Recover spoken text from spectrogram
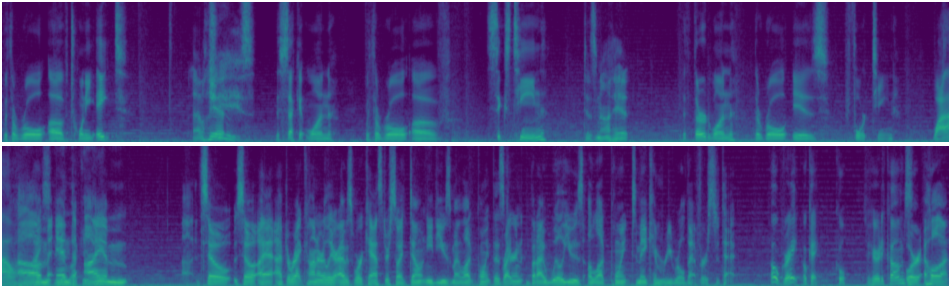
with a roll of 28. That'll hit. Jeez. The second one with a roll of 16. Does not hit. The third one, the roll is 14. Wow. Um, nice. and lucky I there. am. Uh, so, so I, I have to retcon earlier. I was warcaster, so I don't need to use my luck point this Right. turn. But I will use a luck point to make him re-roll that first attack. Oh, great. Okay, cool. So here it comes. Or hold on.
